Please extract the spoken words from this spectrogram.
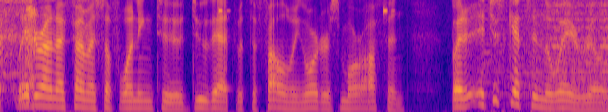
later on, I found myself wanting to do that with the following orders more often, but it just gets in the way, really.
